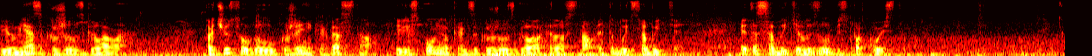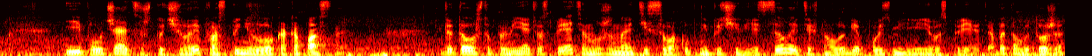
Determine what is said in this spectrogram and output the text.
и у меня закружилась голова. Почувствовал головокружение, когда встал. Или вспомнил, как закружилась голова, когда встал. Это будет событие. Это событие вызвало беспокойство. И получается, что человек воспринял его как опасное. Для того, чтобы поменять восприятие, нужно найти совокупные причины. Есть целая технология по изменению восприятия. Об этом вы тоже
